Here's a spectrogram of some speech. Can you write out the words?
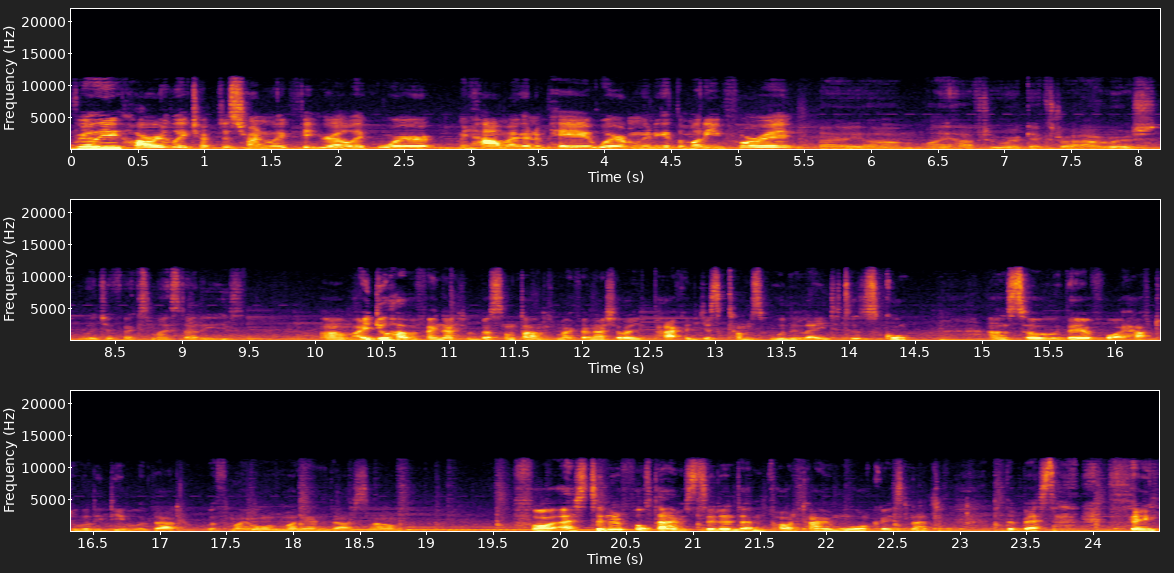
really hard, like tr- just trying to like figure out like where, I mean, how am I gonna pay it, where am I gonna get the money for it. I um, I have to work extra hours, which affects my studies. Um, I do have a financial, but sometimes my financial aid package just comes really late to the school. And so therefore I have to really deal with that with my own money and that's um, for a student, full-time student and part-time worker is not the best thing.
